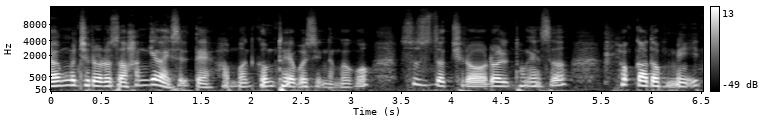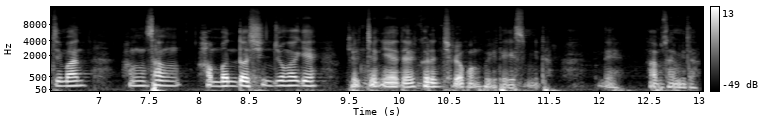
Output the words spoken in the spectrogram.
약물 치료로서 한계가 있을 때 한번 검토해 볼 수 있는 거고 수술적 치료를 통해서 효과도 분명히 있지만 항상 한 번 더 신중하게 결정해야 될 그런 치료 방법이 되겠습니다. 네, 감사합니다.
